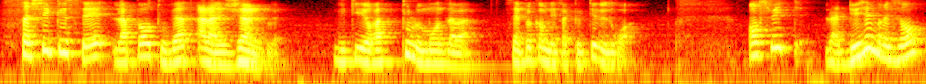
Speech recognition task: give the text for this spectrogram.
sachez que c'est la porte ouverte à la jungle, vu qu'il y aura tout le monde là-bas. C'est un peu comme les facultés de droit. Ensuite, la deuxième raison,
